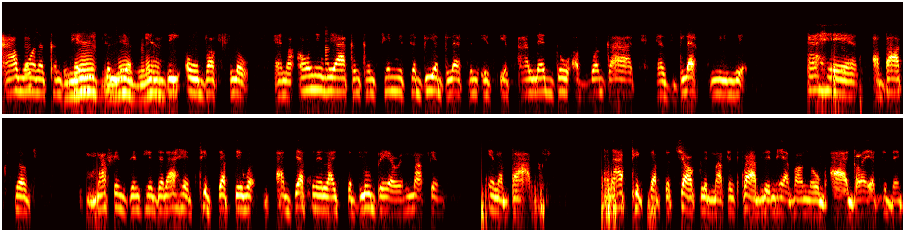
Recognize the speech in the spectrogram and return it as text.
I want to continue Amen, to live amen, in the overflow. And the only way I can continue to be a blessing is if I let go of what God has blessed me with. I had a box of muffins in here that I had picked up. They were I definitely like the blueberry muffins in a box. And I picked up the chocolate muffins, probably didn't have on no eyeglasses and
